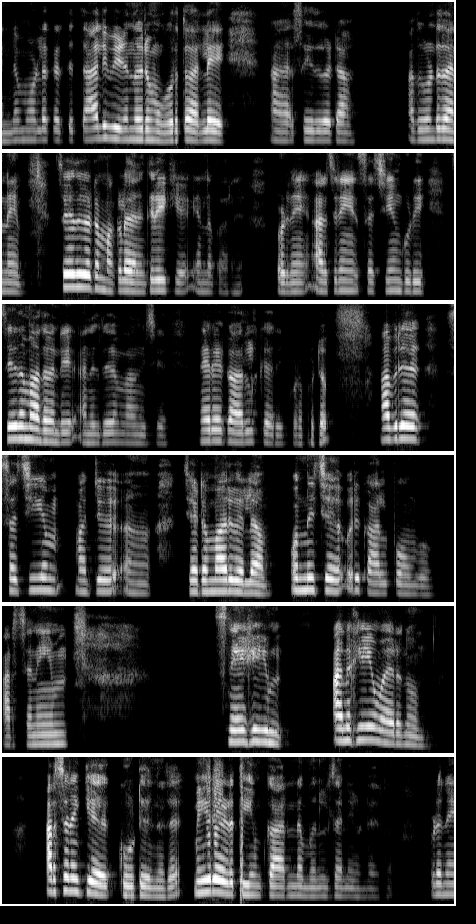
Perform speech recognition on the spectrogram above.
എന്റെ മുകളിലെ എടുത്ത് താലി വീഴുന്ന ഒരു മുഹൂർത്തം അല്ലേ? സേതുവേട്ട അതുകൊണ്ട് തന്നെ സേതുവേട്ട മക്കളെ അനുഗ്രഹിക്കുക എന്ന് പറഞ്ഞു. ഉടനെ അർച്ചനയും സച്ചിയും കൂടി സേതുമാധവന്റെ അനുഗ്രഹം വാങ്ങിച്ച് നേരെ കാറിൽ കയറി പുറപ്പെട്ടു. അവർ സച്ചിയും മറ്റ് ചേട്ടന്മാരും എല്ലാം ഒന്നിച്ച് ഒരു കാറിൽ പോകുമ്പോൾ അർച്ചനയും സ്നേഹയും അനഘയുമായിരുന്നു അർച്ചനയ്ക്ക് മീരയുടെ മീരയെടുത്തിയും കാറിന്റെ മുന്നിൽ തന്നെ ഉണ്ടായിരുന്നു. ഉടനെ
